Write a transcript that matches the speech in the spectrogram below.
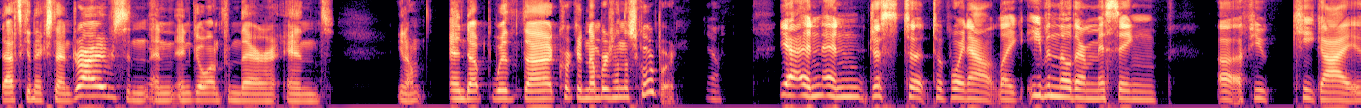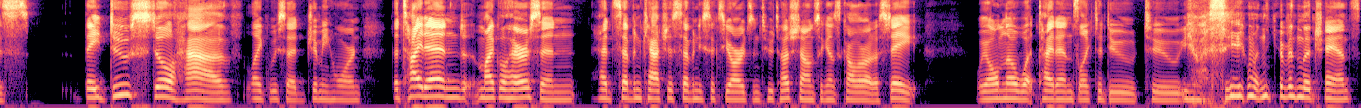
that's going to extend drives and, and, and go on from there and, you know, end up with uh, crooked numbers on the scoreboard. Yeah. Yeah. And, and just to, to point out, like, even though they're missing uh, a few key guys, they do still have, like we said, Jimmy Horn. The tight end, Michael Harrison, had seven catches, 76 yards, and two touchdowns against Colorado State. We all know what tight ends like to do to USC when given the chance.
